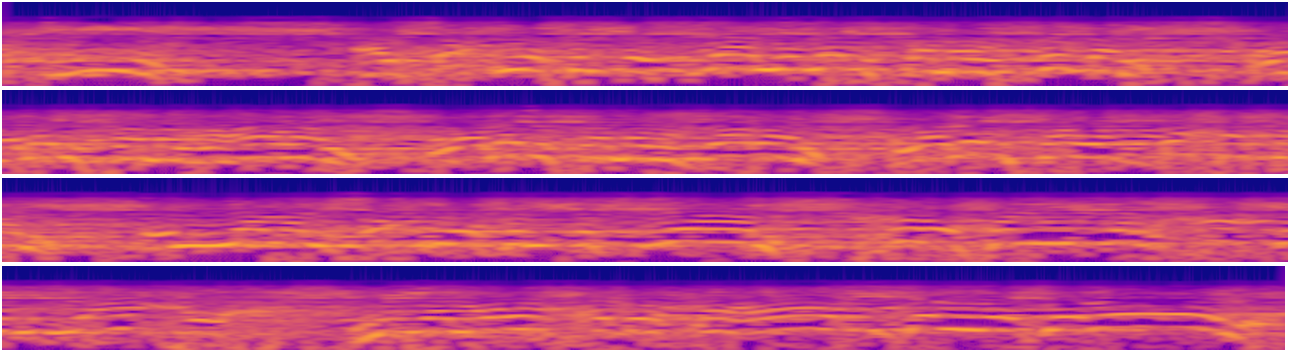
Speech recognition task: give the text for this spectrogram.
تكليف الحكم في الإسلام ليس منصبا وليس مظهرا وليس منظرا وليس وضحة. إنما الحكم في الإسلام خوف من الحاكم الأعلى من الواحد القهار جل جلاله.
